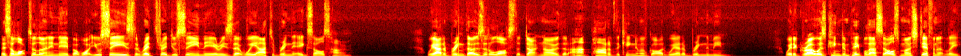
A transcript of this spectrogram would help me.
there's a lot to learn in there, but what you'll see is the red thread you'll see in there is that we are to bring the exiles home. We are to bring those that are lost, that don't know, that aren't part of the kingdom of God, we are to bring them in. We're to grow as kingdom people ourselves, most definitely.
